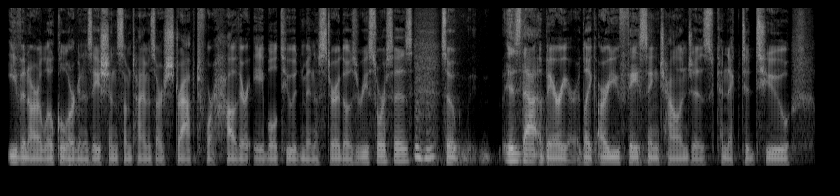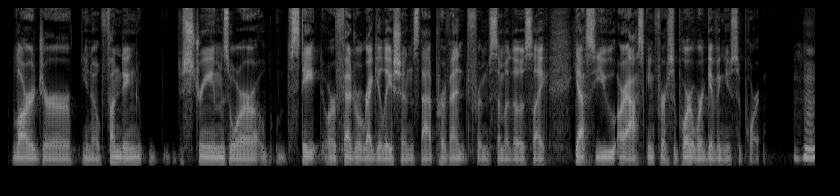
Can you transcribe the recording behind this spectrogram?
even our local organizations sometimes are strapped for how they're able to administer those resources. Mm-hmm. So, is that a barrier? Like, are you facing challenges connected to larger, you know, funding streams or state or federal regulations that prevent from some of those like yes you are asking for support we're giving you support. Mm-hmm.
